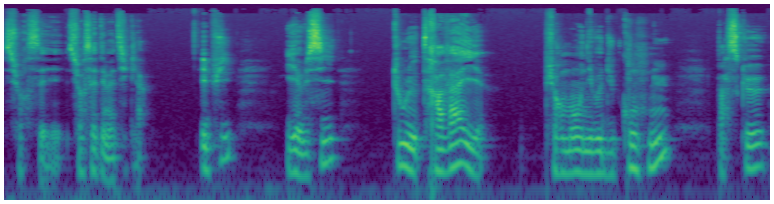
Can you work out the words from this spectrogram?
sur ces, sur ces thématiques-là. Et puis, il y a aussi tout le travail purement au niveau du contenu, parce que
